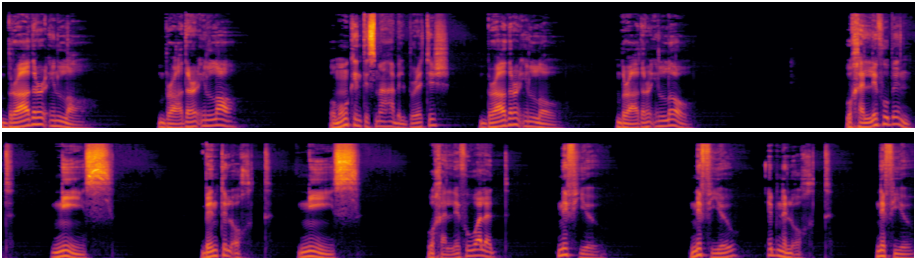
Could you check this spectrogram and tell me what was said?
brother in law brother in law وممكن تسمعها بالبريتش brother in law brother in law وخلفوا بنت نيس. بنت الأخت نيس. وخلفوا ولد نفيو. نفيو ابن الأخت نفيو.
